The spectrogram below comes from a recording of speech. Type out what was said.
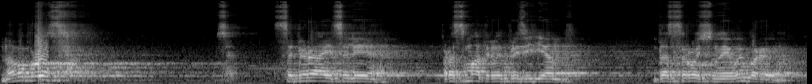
На вопрос, собирается ли рассматривать президент досрочные выборы,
